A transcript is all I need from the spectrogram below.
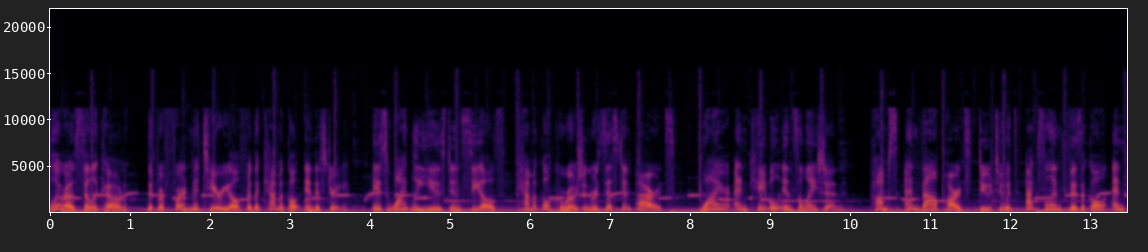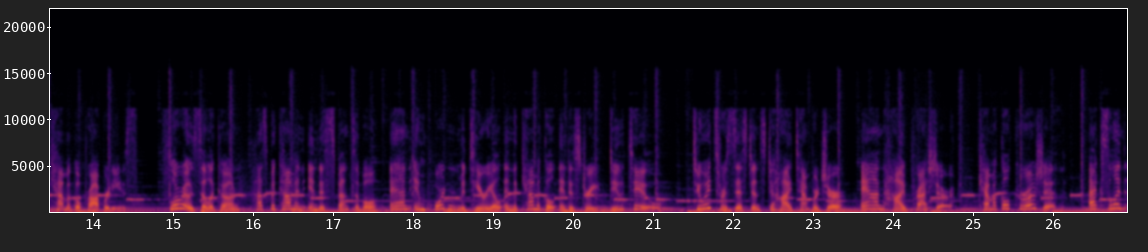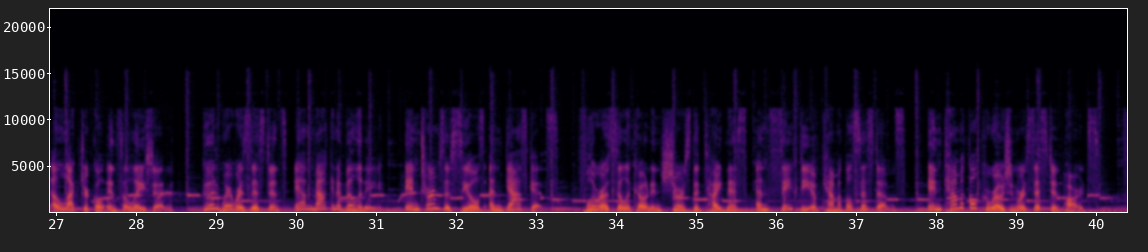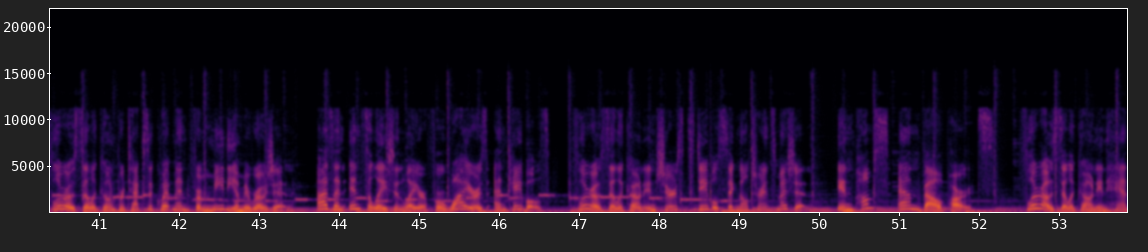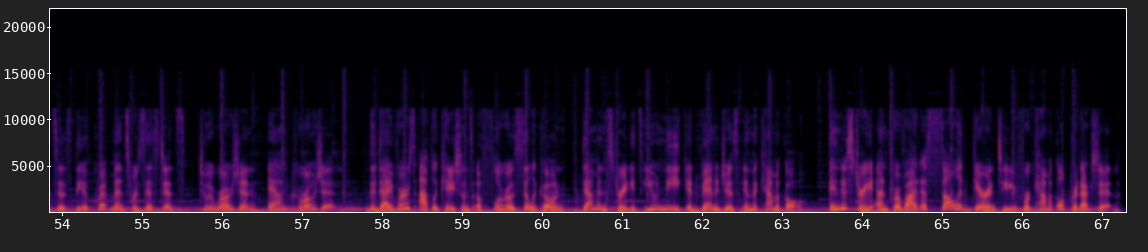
Fluorosilicone, the preferred material for the chemical industry, is widely used in seals, chemical corrosion-resistant parts, wire and cable insulation, pumps and valve parts due to its excellent physical and chemical properties. Fluorosilicone has become an indispensable and important material in the chemical industry due to to its resistance to high temperature and high pressure, chemical corrosion, excellent electrical insulation, good wear resistance, and machinability. In terms of seals and gaskets, fluorosilicone ensures the tightness and safety of chemical systems. In chemical corrosion-resistant parts, fluorosilicone protects equipment from medium erosion. As an insulation layer for wires and cables, fluorosilicone ensures stable signal transmission. In pumps and valve parts, fluorosilicone enhances the equipment's resistance to erosion and corrosion. The diverse applications of fluorosilicone demonstrate its unique advantages in the chemical industry and provide a solid guarantee for chemical production.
